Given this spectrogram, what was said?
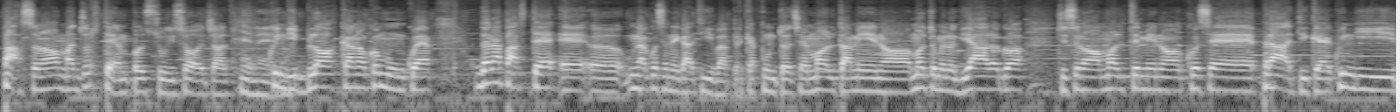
passano maggior tempo sui social quindi bloccano comunque. Da una parte è eh, una cosa negativa perché appunto c'è molta meno, molto meno dialogo ci sono molte meno cose pratiche quindi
